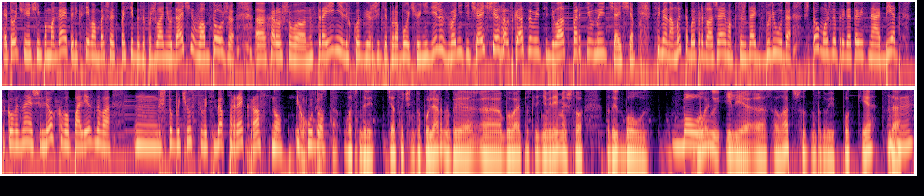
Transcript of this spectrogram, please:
это очень-очень помогает. Алексей, вам большое спасибо за пожелание удачи, вам тоже э, хорошего настроения, легко завершить эту рабочую неделю, звоните чаще, рассказывайте дела спортивные чаще. Семен, а мы с тобой продолжаем обсуждать блюда, что можно приготовить на обед, такого, знаешь, легкого, полезного, чтобы чувствовать себя прекрасно и худо. Прекрасно. Вот смотри, сейчас очень популярно при- э, бывает в последнее время, что подают боулы. Боулы. или э, салат, что-то наподобие поке, да. Мгм.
